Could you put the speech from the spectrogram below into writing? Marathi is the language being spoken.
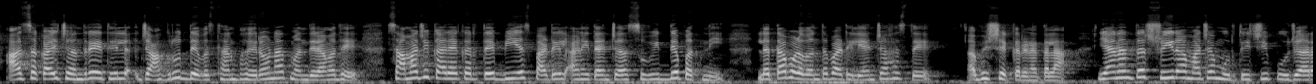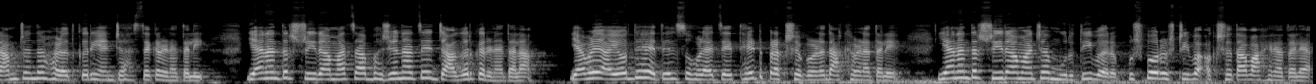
आज सकाळी चंद्रे येथील जागृत देवस्थान भैरवनाथ मंदिरामध्ये सामाजिक कार्यकर्ते बी एस पाटील आणि त्यांच्या सुविद्य पत्नी लता बळवंत पाटील यांच्या हस्ते अभिषेक करण्यात आला. यानंतर श्रीरामाच्या मूर्तीची पूजा रामचंद्र हळदकर यांच्या हस्ते करण्यात आली. यानंतर श्रीरामाचा भजनाचे जागर करण्यात आला. यावेळी अयोध्या येथील सोहळ्याचे थेट प्रक्षेपण दाखवण्यात आले. यानंतर श्रीरामाच्या मूर्तीवर पुष्पवृष्टी व अक्षता वाहण्यात आल्या.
